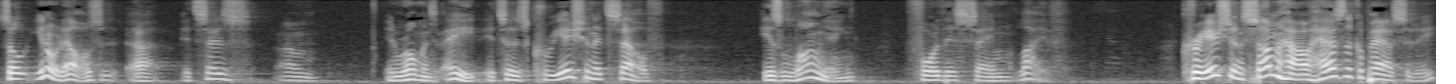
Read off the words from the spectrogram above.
So, you know what else? Uh, it says, um, in Romans 8, it says, creation itself is longing for this same life. Creation somehow has the capacity,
